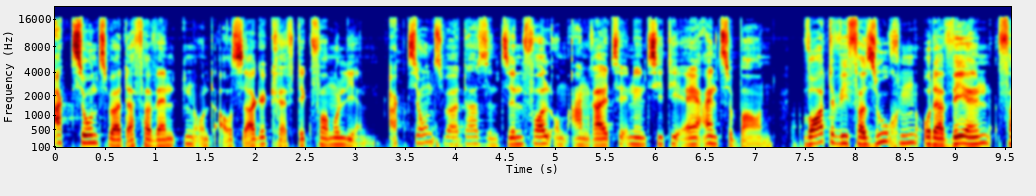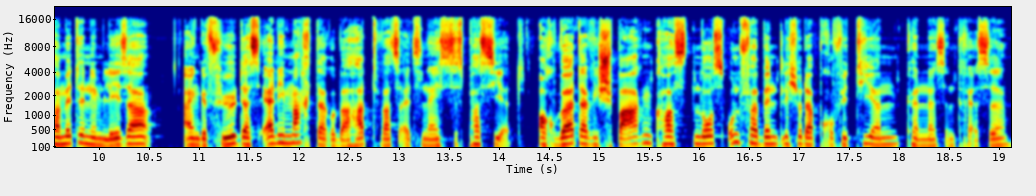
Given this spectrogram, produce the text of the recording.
Aktionswörter verwenden und aussagekräftig formulieren. Aktionswörter sind sinnvoll, um Anreize in den CTA einzubauen. Worte wie versuchen oder wählen vermitteln dem Leser ein Gefühl, dass er die Macht darüber hat, was als nächstes passiert. Auch Wörter wie sparen, kostenlos, unverbindlich oder profitieren können das Interesse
